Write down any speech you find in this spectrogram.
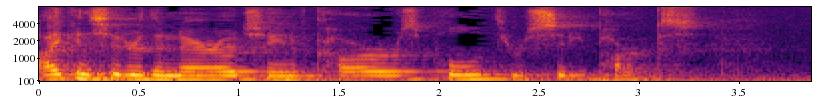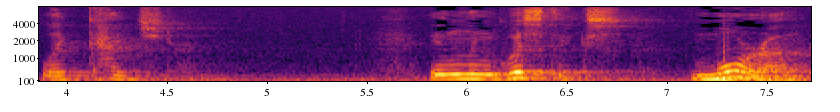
I consider the narrow chain of cars pulled through city parks like kite. In linguistics, mora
